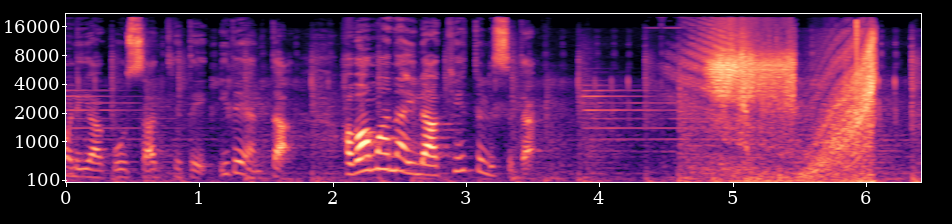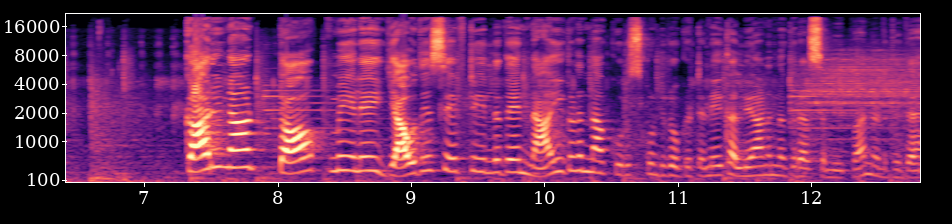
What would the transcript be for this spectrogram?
ಮಳೆಯಾಗುವ ಸಾಧ್ಯತೆ ಇದೆ ಅಂತ ಹವಾಮಾನ ಇಲಾಖೆ ತಿಳಿಸಿದೆ. ಕಾರಿನ ಟಾಪ್ ಮೇಲೆ ಯಾವುದೇ ಸೇಫ್ಟಿ ಇಲ್ಲದೆ ನಾಯಿಗಳನ್ನು ಕೂರಿಸಿಕೊಂಡಿರೋ ಘಟನೆ ಕಲ್ಯಾಣ ನಗರ ಸಮೀಪ ನಡೆದಿದೆ.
